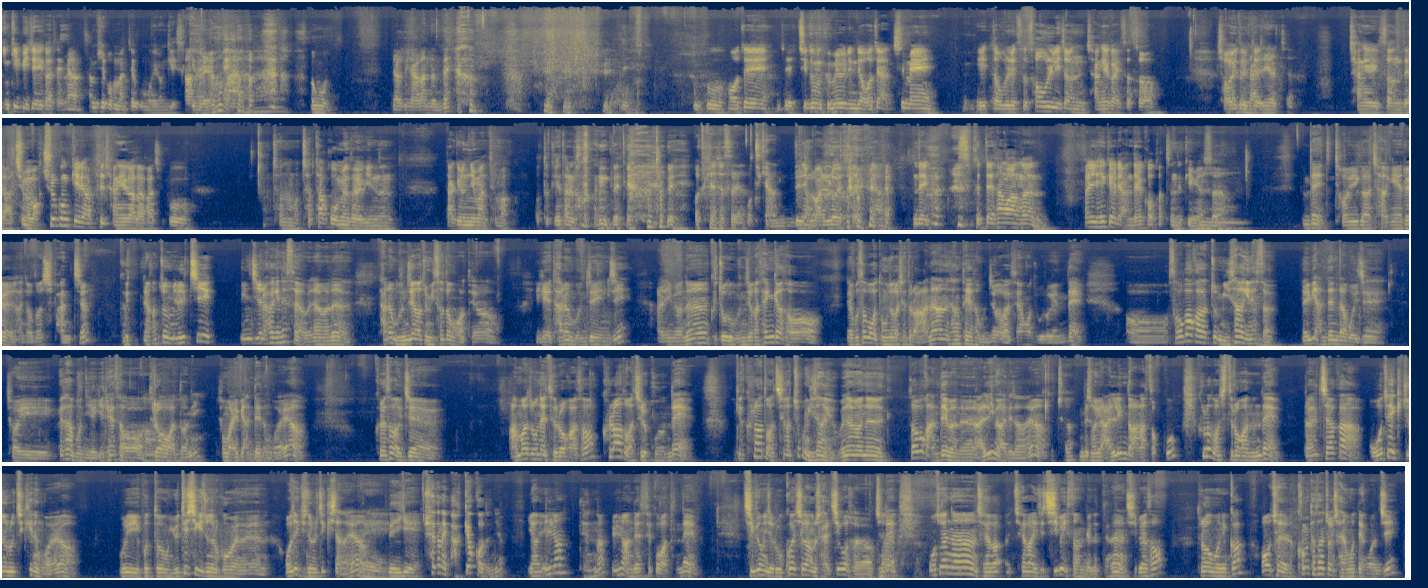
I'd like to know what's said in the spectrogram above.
인, 기 BJ가 되면 30원만 떼고 뭐 이런 게 있긴 아? 해요. 네. 너무 약, 약았는데? 네. 그리고 어제 이제 지금 금요일인데 어제 아침에 AWS 서울리전 장애가 있었죠. 저희도 이제 난리였죠. 장애가 있었는데 아침에 막 출근길에 하필 장애가 나가지고 저는 뭐 차 타고 오면서 여기 있는 낙연님한테 막 어떻게 해달라고 하는데 네, 어떻게 하셨어요? 어떻게 안 되죠? 그냥 말로 했어요. 그냥 근데 그때 상황은 빨리 해결이 안 될 것 같은 느낌이었어요. 음, 근데 저희가 장애를 한 8시 반쯤? 그 약간 좀 일찍 인지를 하긴 했어요. 왜냐면은 다른 문제가 좀 있었던 것 같아요. 이게 다른 문제인지 아니면은 그쪽에 문제가 생겨서 내부 서버가 동작을 제대로 안 하는 상태에서 문제가 발생한 건지 모르겠는데 어, 서버가 좀 이상하긴 했어요. 앱이 안 된다고 이제 저희 회사분이 얘기를 해서 아. 들어가 봤더니 정말 앱이 안 되는 거예요. 그래서 이제 아마존에 들어가서 CloudWatch를 보는데 이게 CloudWatch가 조금 이상해요. 왜냐면은 서버가 안 되면은 알림이 와야 되잖아요. 그쵸. 근데 저희 알림도 안 왔었고 CloudWatch 들어갔는데 날짜가 어제 기준으로 찍히는 거예요. 우리 보통 UTC 기준으로 보면은 어제 기준으로 찍히잖아요. 네. 근데 이게 최근에 바뀌었거든요. 한 1년 됐나? 1년 안 됐을 것 같은데 지금 이제 local 시간으로 잘 찍어줘요. 그쵸. 근데 어제는 제가 제가 이제 집에 있었는데 그때는 집에서 들어가 보니까 어 제 컴퓨터 설정이 잘못된 건지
